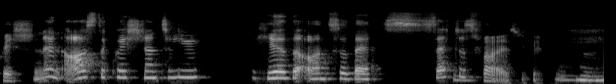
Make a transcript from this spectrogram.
question and ask the question until you hear the answer that satisfies you. Mm-hmm.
